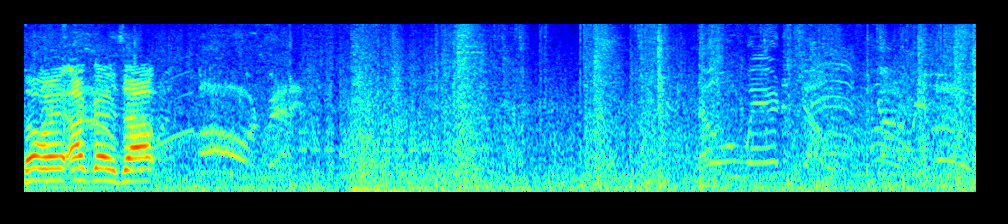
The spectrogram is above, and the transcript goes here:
Don't worry, I goes out. Nowhere to go. Gotta reload.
